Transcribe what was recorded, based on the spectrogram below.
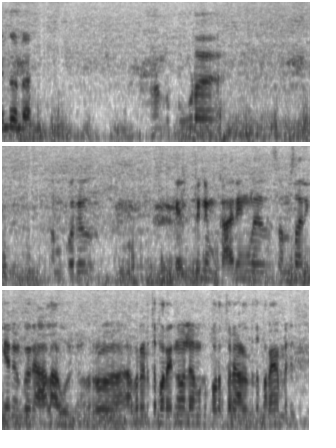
എന്തുകൊണ്ടാ? നമുക്ക് കൂടെ നമുക്കൊരു ഹെൽപ്പിനും കാര്യങ്ങൾ സംസാരിക്കാനും ഒക്കെ ഒരാളാവുമല്ലോ. അവർ അവരുടെ അടുത്ത് പറയുന്ന പോലെ നമുക്ക് പുറത്തൊരാളുടെ അടുത്ത് പറയാൻ പറ്റത്തില്ല.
